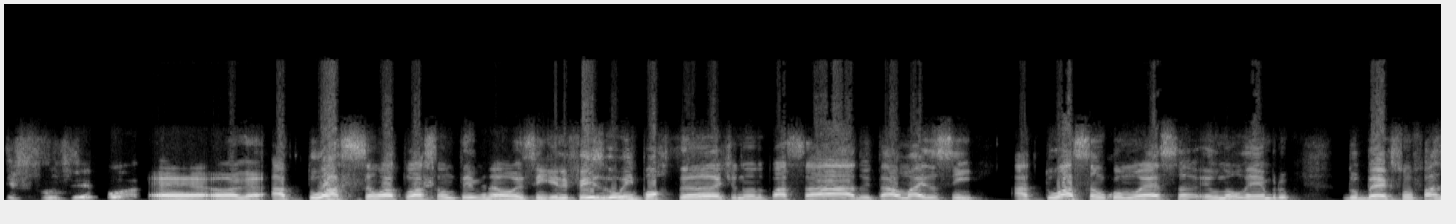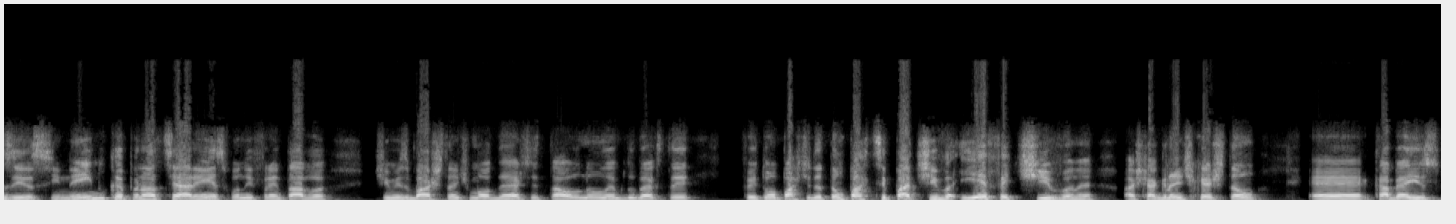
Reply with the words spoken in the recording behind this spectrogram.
te fuder, porra. É, olha, atuação, atuação não teve não, assim, ele fez gol importante no ano passado e tal, mas assim, atuação como essa, eu não lembro do Beckson fazer, assim, nem no Campeonato Cearense, quando enfrentava times bastante modestos e tal, não lembro do Beckson ter feito uma partida tão participativa e efetiva, né, acho que a grande questão é, cabe a isso.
